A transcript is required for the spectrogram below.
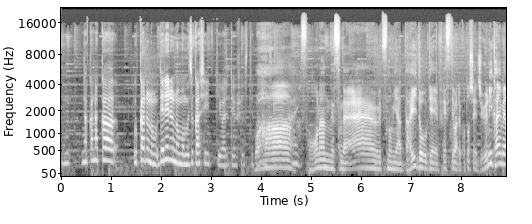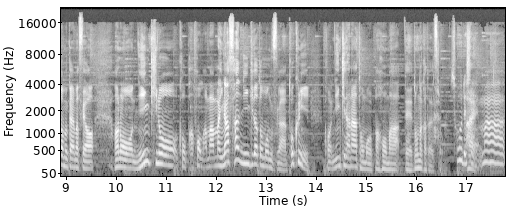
ね。なかなか受かるのも出れるのも難しいって言われてるフェスティバルわあ、はい。そうなんですね。宇都宮大道芸フェスティバル今年で12回目を迎えますよ。あの人気のこうパフォーマーまあまあ皆さん人気だと思うんですが特にこう人気だなと思うパフォーマーってどんな方でしょう？そうですね、はい。まあ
